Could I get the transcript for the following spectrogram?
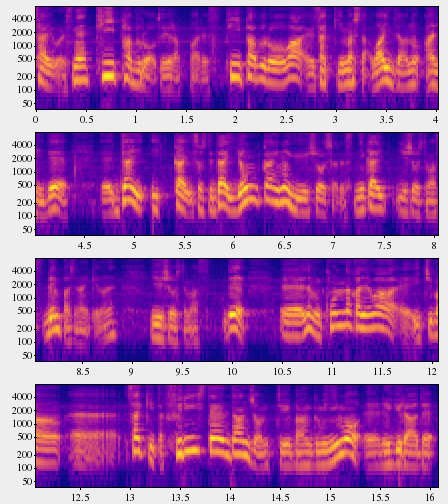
最後ですね、T パブローというラッパーです。T パブローは、えー、さっき言いました、ワイザーの兄で、えー、第1回、そして第4回の優勝者です。2回優勝してます。連覇じゃないけどね、優勝してます。で、えー、でもこの中では、えー、一番、えー、さっき言ったフリースタイルダンジョンっていう番組にも、えー、レギュラーで、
